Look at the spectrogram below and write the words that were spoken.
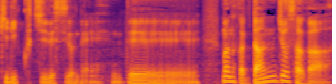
切り口ですよね。でまあなんか男女差が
